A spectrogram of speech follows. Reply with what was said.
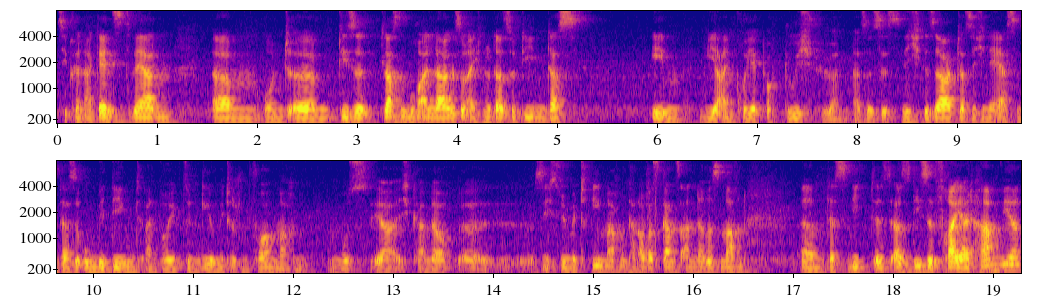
sie können ergänzt werden. Ähm, und ähm, diese Klassenbucheinlage soll eigentlich nur dazu dienen, dass eben wir ein Projekt auch durchführen. Also es ist nicht gesagt, dass ich in der ersten Klasse unbedingt ein Projekt zu den geometrischen Formen machen muss. Ja, ich kann da auch äh, sich Symmetrie machen, kann auch was ganz anderes machen. Ähm, das liegt, also diese Freiheit haben wir,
